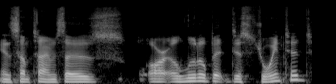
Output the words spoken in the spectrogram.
And sometimes those are a little bit disjointed,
